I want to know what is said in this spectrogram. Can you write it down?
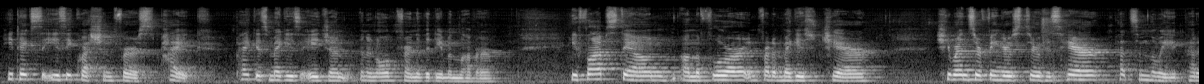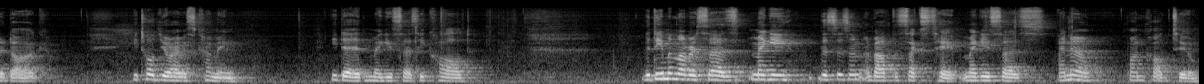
He takes the easy question first Pike. Pike is Maggie's agent and an old friend of the demon lover. He flops down on the floor in front of Maggie's chair. She runs her fingers through his hair, pets him the way you'd pet a dog. He told you I was coming. He did, Maggie says. He called. The demon lover says, Maggie, this isn't about the sex tape. Maggie says, I know. Fawn called too.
